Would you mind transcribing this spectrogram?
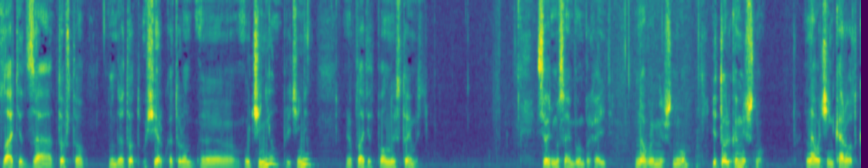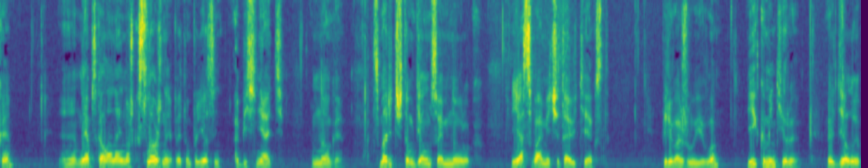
платит за то, что ну, за тот ущерб, который он э, учинил, причинил, э, платит полную стоимость. Сегодня мы с вами будем проходить новую мешну, и только мешну. Она очень короткая, э, но я бы сказал, она немножко сложная, поэтому придется объяснять многое. Смотрите, что мы делаем с вами на уроках. Я с вами читаю текст, перевожу его и комментирую – делаю,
